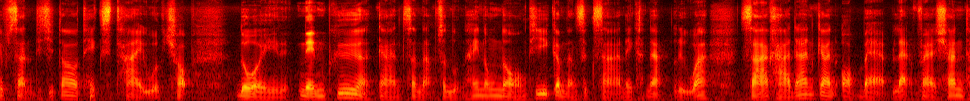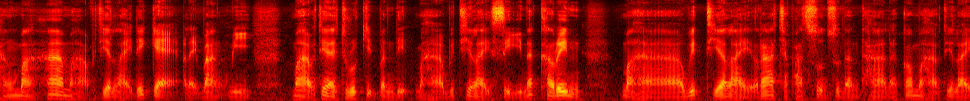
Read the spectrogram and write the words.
e f s u n Digital Textile Workshop โดยเน้นเพื่อการสนับสนุนให้น้องๆ ที่กำลังศึกษาในคณะ หรือว่าสาขาด้านการออกแบบและแฟชั่นทั้งมา5มหาวิทยาลัยได้แก่อะไรบ้างมีมหาวิทยาลัยธุรกิจบัณฑิต มหาวิทยาลัยศรีนครินทร์ มหาวิทยาลัย ราชภัฏสวนสุนันทา และก็มหาวิทยาลัย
